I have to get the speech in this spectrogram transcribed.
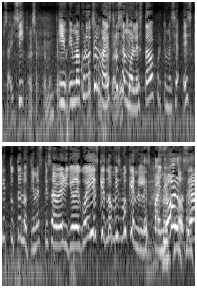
pues ahí sí. Exactamente. Y, y me acuerdo que el maestro se molestaba porque me decía, es que tú te lo tienes que saber. Y yo de, güey, es que es lo mismo que en el español. O sea,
